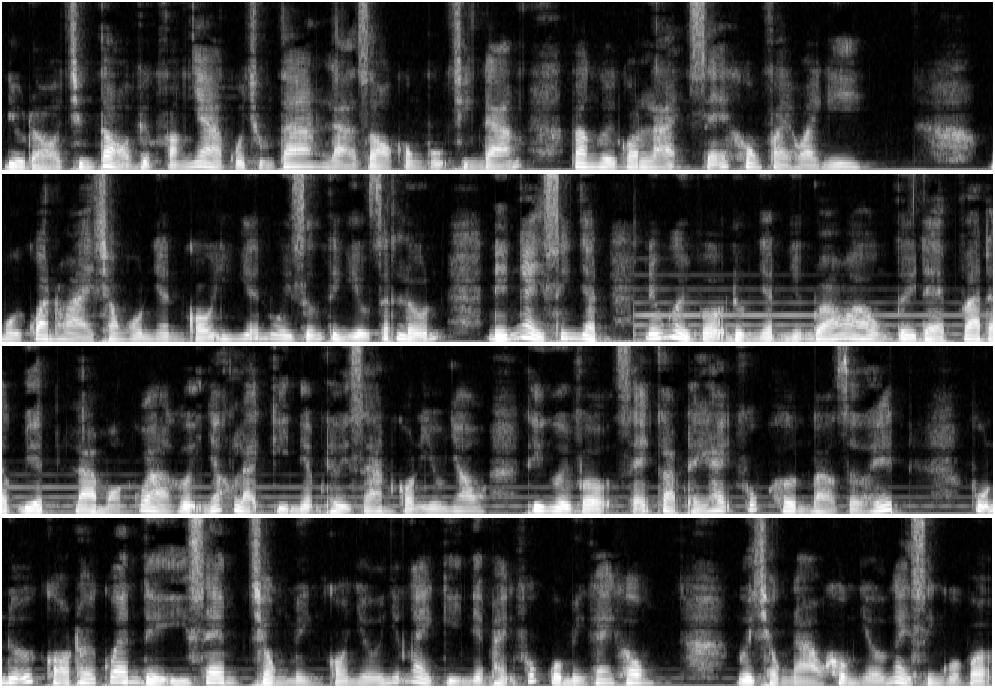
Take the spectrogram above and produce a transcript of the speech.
Điều đó chứng tỏ việc vắng nhà của chúng ta là do công vụ chính đáng và người còn lại sẽ không phải hoài nghi. Mối quan hoài trong hôn nhân có ý nghĩa nuôi dưỡng tình yêu rất lớn. Đến ngày sinh nhật, nếu người vợ được nhận những đóa hoa hồng tươi đẹp và đặc biệt là món quà gợi nhắc lại kỷ niệm thời gian còn yêu nhau, thì người vợ sẽ cảm thấy hạnh phúc hơn bao giờ hết. Phụ nữ có thói quen để ý xem chồng mình có nhớ những ngày kỷ niệm hạnh phúc của mình hay không. Người chồng nào không nhớ ngày sinh của vợ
